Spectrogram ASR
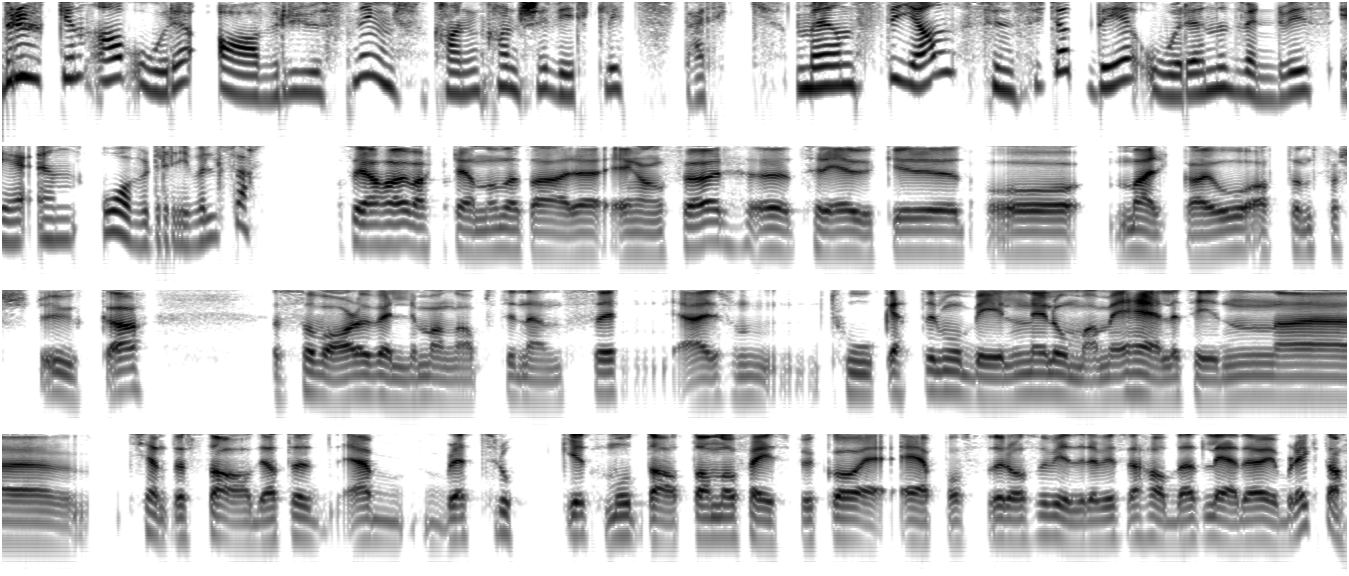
Bruken av ordet avrusning kan kanskje virke litt sterk, men Stian syns ikke at det ordet nødvendigvis er en overdrivelse. Altså jeg har jo vært gjennom dette her en gang før, eh, tre uker, og merka jo at den første uka så var det veldig mange abstinenser. Jeg liksom tok etter mobilen i lomma mi hele tiden. Eh, kjente stadig at jeg ble trukket mot dataen og Facebook og e-poster osv. hvis jeg hadde et ledig øyeblikk. da.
